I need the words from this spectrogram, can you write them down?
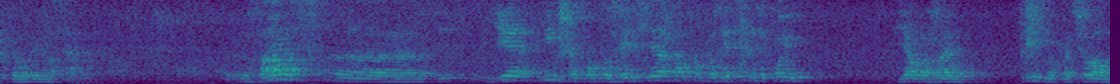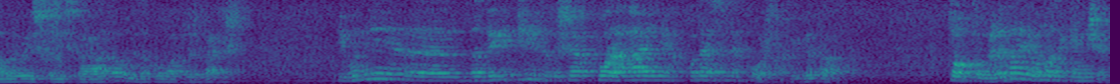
категорій населення. Зараз е, є інша пропозиція, та пропозиція, з якою я вважаю плідно працювала Нововільська міська рада, вони запровадили перші. І вони е, надають пільги лише по реальних понесених коштах і витратах. Тобто виглядає воно таким чином.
